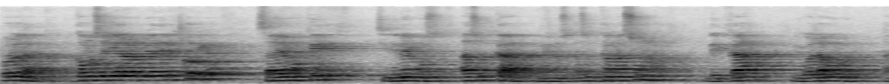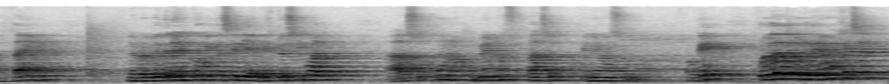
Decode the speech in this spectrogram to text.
Por lo tanto, ¿cómo sería la propiedad telescópica? Sabemos que si tenemos azúcar menos azúcar más 1 de k igual a 1 hasta n, la propiedad telescópica sería que esto es igual a sub 1 menos a sub n más 1. ¿Ok? Por lo tanto, lo que tenemos que hacer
